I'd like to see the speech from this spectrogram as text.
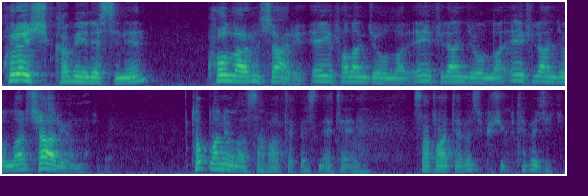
Kureyş kabilesinin kollarını çağırıyor. Ey falanca oğullar, ey filanca oğullar, ey filanca oğullar çağırıyor onlar. Toplanıyorlar Safa tepesinin eteğine. Safa tepesi küçük bir tepecik.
